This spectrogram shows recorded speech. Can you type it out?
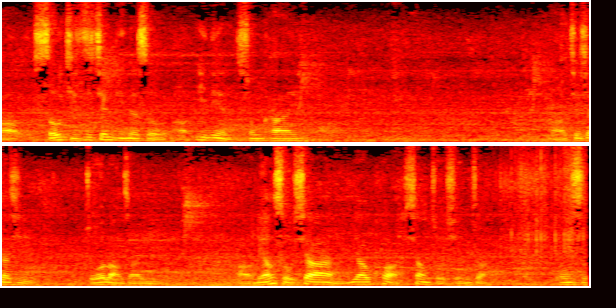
好，手举至肩平的时候，好，意念松开。好，接下去左脑扎衣。好，两手下按，腰胯向左旋转，同时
